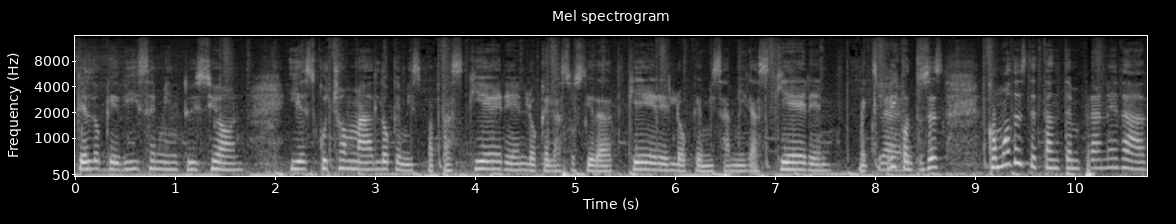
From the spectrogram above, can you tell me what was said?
qué es lo que dice mi intuición y escucho más lo que mis papás quieren, lo que la sociedad quiere, lo que mis amigas quieren. ¿Me explico? Entonces, ¿cómo desde tan temprana edad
